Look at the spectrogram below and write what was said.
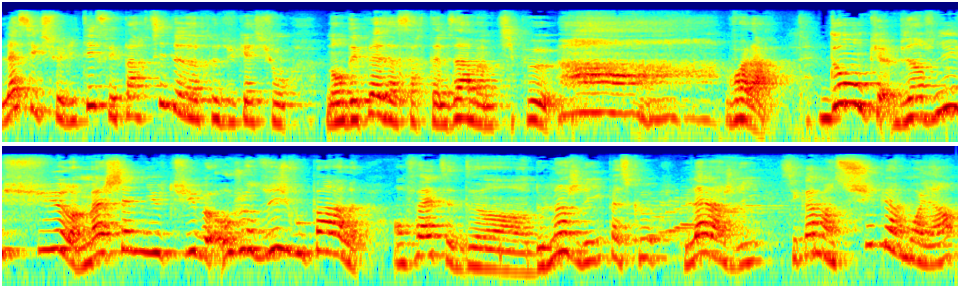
la sexualité fait partie de notre éducation. N'en déplaise à certaines âmes un petit peu. Ah, voilà. Donc, bienvenue sur ma chaîne YouTube. Aujourd'hui, je vous parle en fait de lingerie parce que la lingerie, c'est quand même un super moyen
